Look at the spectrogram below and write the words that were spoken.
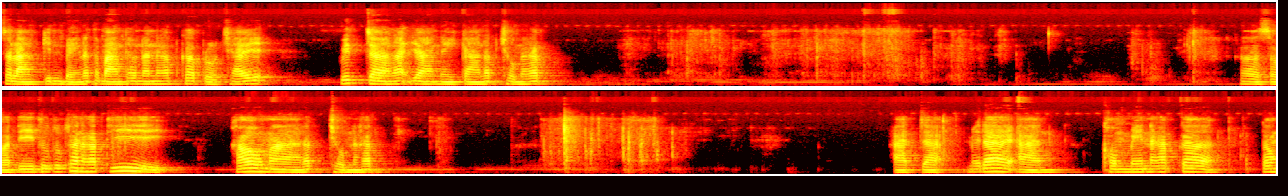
สลากกินแบ่งรัฐบาลเท่านั้นนะครับ ก็โปรดใช้วิจารณญาณในการรับชมนะครับ สวัสดีทุกๆทท่านนะครับที่เข้ามารับชมนะครับ อาจจะไม่ได้อ่านคอมเมนต์นะครับ ก็ต้อง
